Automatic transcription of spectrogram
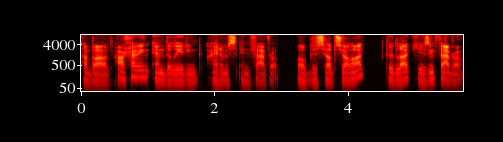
about archiving and deleting items in Favro. Hope this helps you a lot. Good luck using Favro.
